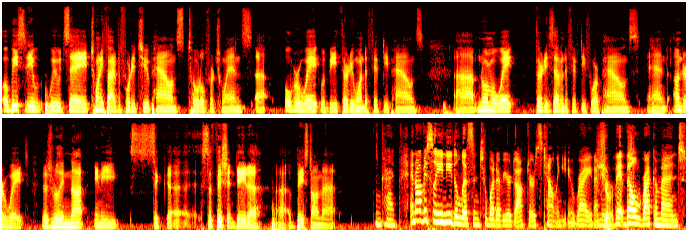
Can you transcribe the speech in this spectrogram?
Obesity, we would say 25 to 42 pounds total for twins. Overweight would be 31 to 50 pounds. Uh, normal weight, 37 to 54 pounds. And underweight, there's really not any uh, sufficient data uh, based on that. Okay. And obviously you need to listen to whatever your doctor's telling you, right? I mean, sure. they, will recommend,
